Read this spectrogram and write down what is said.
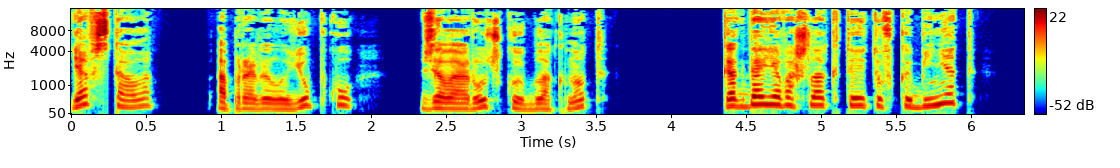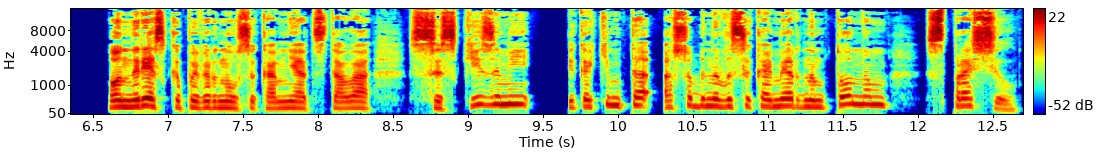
Я встала, оправила юбку, взяла ручку и блокнот. Когда я вошла к Тейту в кабинет, он резко повернулся ко мне от стола с эскизами и каким-то особенно высокомерным тоном спросил.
